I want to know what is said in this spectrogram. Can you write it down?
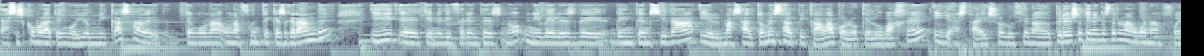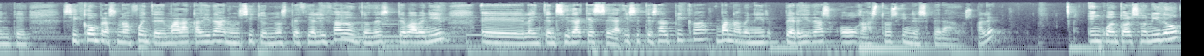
así es como la tengo yo en mi casa, tengo una fuente que es grande, y eh, tiene diferentes niveles de, intensidad y el más alto me salpicaba, con lo que lo bajé y ya está ahí solucionado. Pero eso tiene que ser una buena fuente. Si compras una fuente de mala calidad en un sitio no especializado, entonces te va a venir eh, la intensidad que sea y si te salpica van a venir pérdidas o gastos inesperados, ¿vale? En cuanto al sonido,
